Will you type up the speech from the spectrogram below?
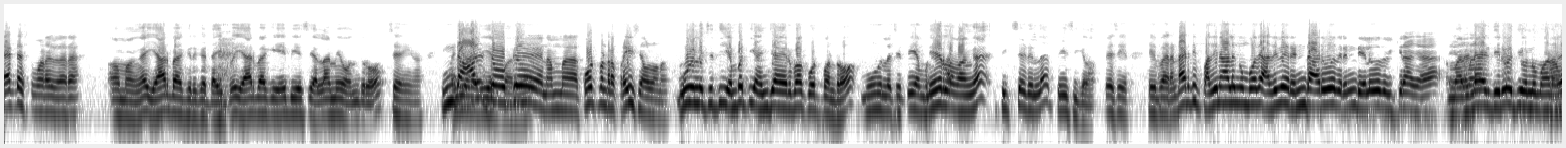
லேட்டஸ்ட் மாடல் வேற. ஆமாங்க ஏர் பேக் இருக்க டைப் ஏர் பேக் ஏபிஎஸ் எல்லாமே வந்துரும். சரிங்கண்ணா இந்த ஆல்டோக்கு நம்ம கோட் பண்ற பிரைஸ் எவ்வளோண்ணா? மூணு லட்சத்தி எண்பத்தி அஞ்சாயிரம் ரூபாய் கோட் பண்றோம். மூணு லட்சத்தி நேர்ல வாங்க பிக்சட் இல்ல பேசிக்கலாம். பேசி இப்ப ரெண்டாயிரத்தி பதினாலுங்கும் போது அதுவே ரெண்டு அறுபது ரெண்டு எழுபது விக்கிறாங்க. நம்ம ரெண்டாயிரத்தி இருபத்தி ஒண்ணு மாடல்.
